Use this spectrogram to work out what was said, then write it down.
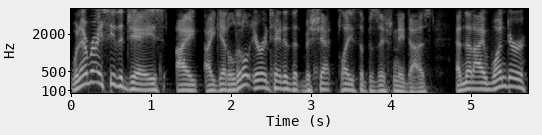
whenever I see the Jays, I, I get a little irritated that Bichette plays the position he does. And then I wonder,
